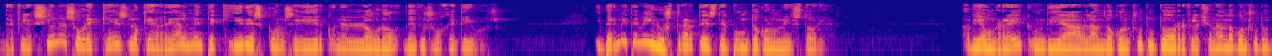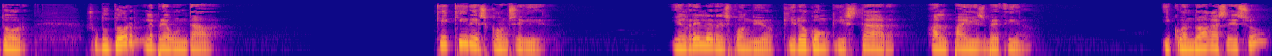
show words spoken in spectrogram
reflexiona sobre qué es lo que realmente quieres conseguir con el logro de tus objetivos. Y permíteme ilustrarte este punto con una historia. Había un rey que un día, hablando con su tutor, reflexionando con su tutor, su tutor le preguntaba ¿Qué quieres conseguir? Y el rey le respondió Quiero conquistar al país vecino. ¿Y cuando hagas eso,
